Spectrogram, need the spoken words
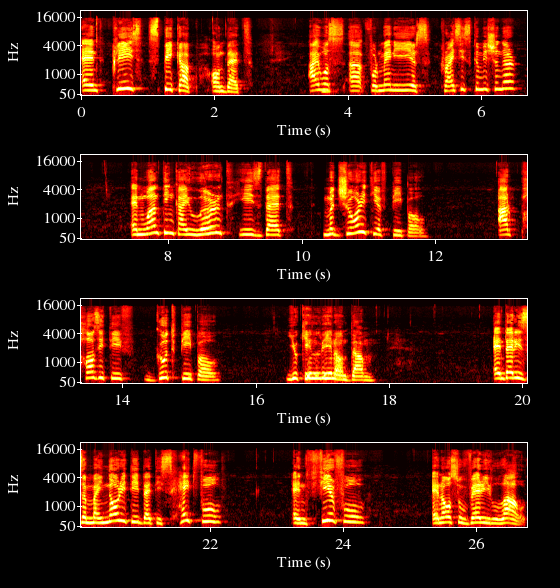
And please speak up on that. I was uh, for many years crisis commissioner, and one thing I learned is that majority of people are positive good people, you can lean on them. And there is a minority that is hateful and fearful and also very loud.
